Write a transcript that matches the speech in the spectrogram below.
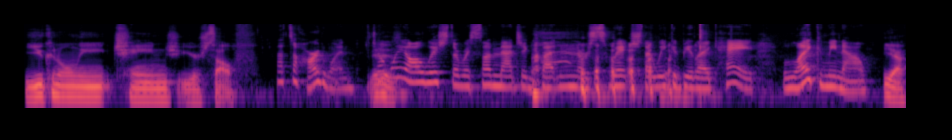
you can only change yourself That's a hard one. It Don't is. we all wish there was some magic button or switch that we could be like, hey, like me now? Yeah.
